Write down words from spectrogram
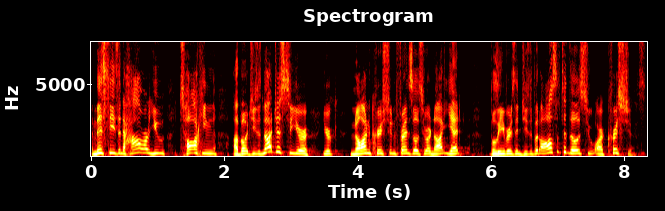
In this season, how are you talking about Jesus? Not just to your, your non Christian friends, those who are not yet believers in Jesus, but also to those who are Christians.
